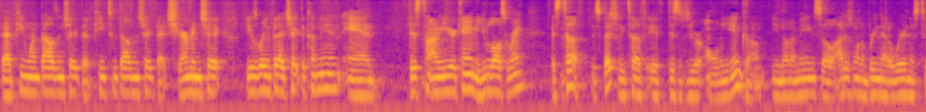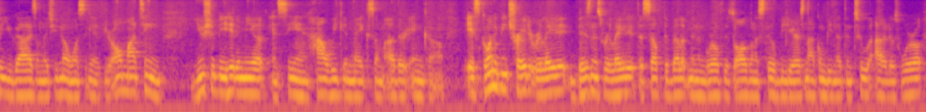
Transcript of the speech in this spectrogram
that P1000 check, that P2000 check, that chairman check, if you was waiting for that check to come in and this time of year came and you lost rank, it's tough, especially tough if this is your only income. You know what I mean? So I just want to bring that awareness to you guys and let you know once again, if you're on my team, you should be hitting me up and seeing how we can make some other income. It's going to be traded related, business related. The self development and growth is all going to still be there. It's not going to be nothing too out of this world,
